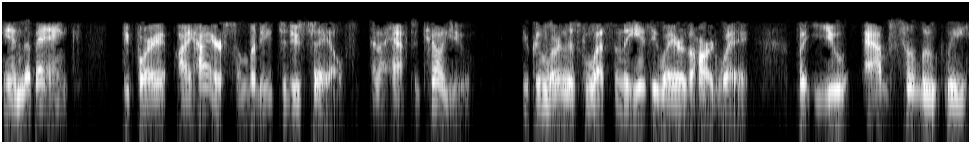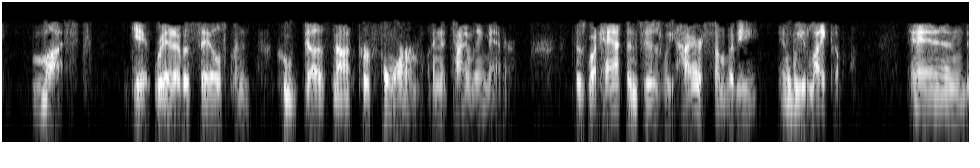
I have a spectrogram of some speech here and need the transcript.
in the bank before I hire somebody to do sales. And I have to tell you, you can learn this lesson the easy way or the hard way, but you absolutely must get rid of a salesman who does not perform in a timely manner. Because what happens is we hire somebody and we like them. And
